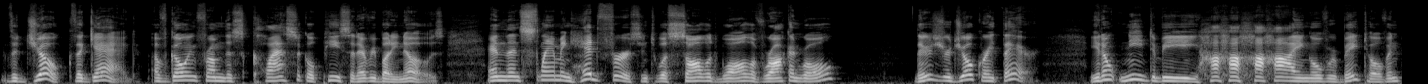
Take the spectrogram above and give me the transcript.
the joke, the gag of going from this classical piece that everybody knows and then slamming headfirst into a solid wall of rock and roll? There's your joke right there. You don't need to be ha ha ha haing over Beethoven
